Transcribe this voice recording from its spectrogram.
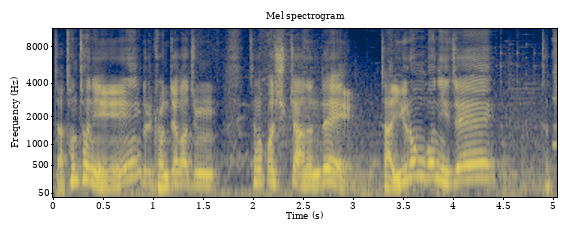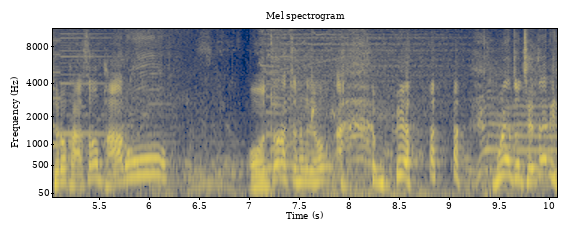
자 천천히 견제가 좀 생각보다 쉽지 않은데 자 이런 건 이제 자 들어가서 바로 어 쫄았죠 상대방 아 뭐야? 뭐야 저 제자리.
